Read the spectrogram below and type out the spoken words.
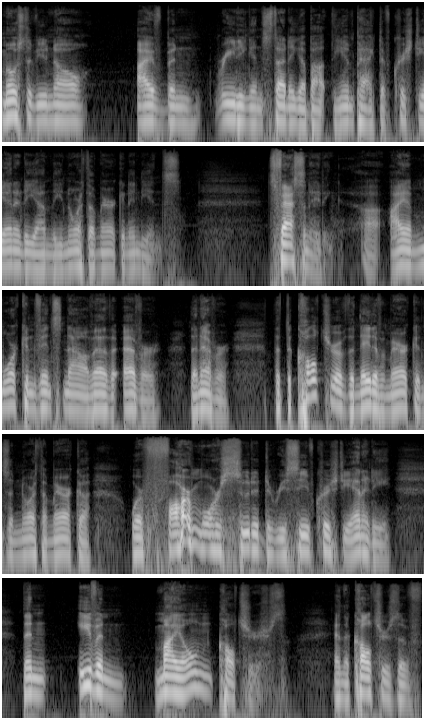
Most of you know I've been reading and studying about the impact of Christianity on the North American Indians. It's fascinating. Uh, I am more convinced now of ever, ever than ever that the culture of the Native Americans in North America were far more suited to receive Christianity than even my own cultures and the cultures of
